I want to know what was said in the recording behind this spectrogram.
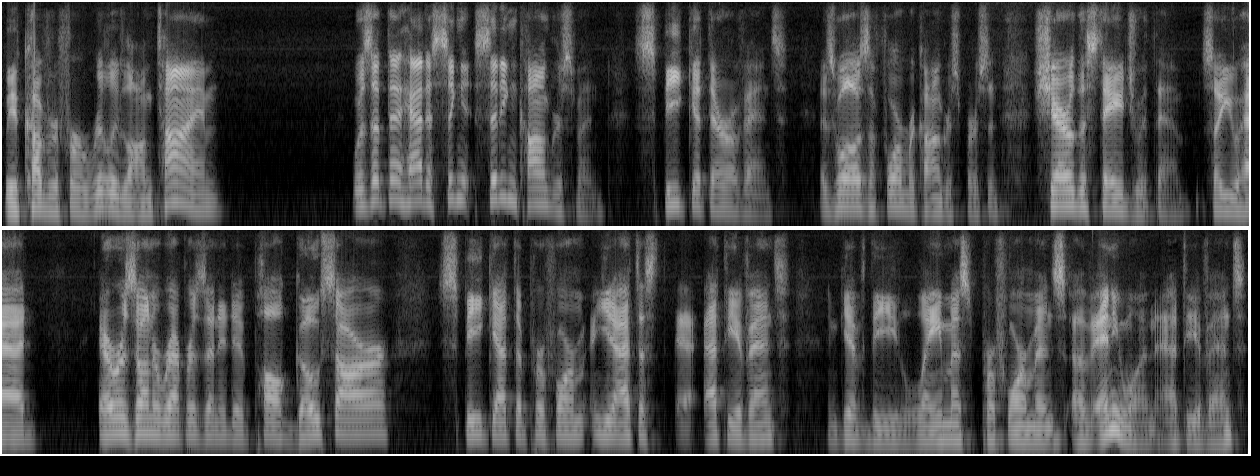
we've covered for a really long time was that they had a sitting congressman speak at their event, as well as a former congressperson, share the stage with them. So you had Arizona Representative Paul Gosar speak at the perform, you know, at the at the event and give the lamest performance of anyone at the event.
